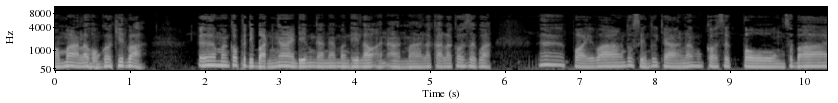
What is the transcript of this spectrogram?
มามาก แล้วผมก็คิดว่า เออ มันก็ปฏิบัติง่ายดีเหมือนกันนะ บางทีเราอ่านอ่านมาแล้วกันแล้วก็รู้สึกว่า เออ ปล่อยวางทุกสิ่งทุกอย่างแล้วผมก็สึกโปร่งสบาย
